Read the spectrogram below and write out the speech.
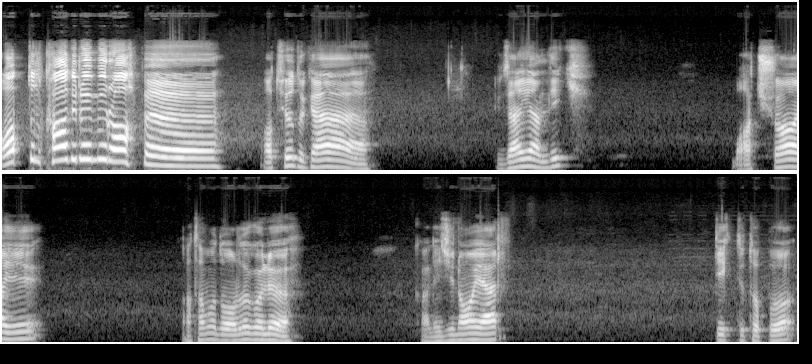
Abdülkadir Ömür ah be. Atıyorduk ha. Güzel geldik. Batshuayi Atamadı orada golü. Kaleci Neuer. Dikti topu.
